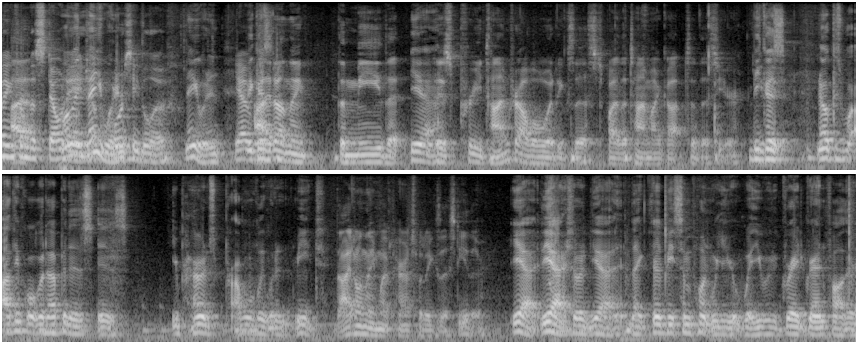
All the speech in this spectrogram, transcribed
living from Uh, the Stone well, Age, then of wouldn't. course he'd live. No, you wouldn't. Yeah, because I don't think the me that Yeah. is pre time travel would exist by the time I got to this year. because no, because I think what would happen is is your parents probably wouldn't meet. I don't think my parents would exist either. Yeah, yeah. So yeah, like there'd be some point where you where your great grandfather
